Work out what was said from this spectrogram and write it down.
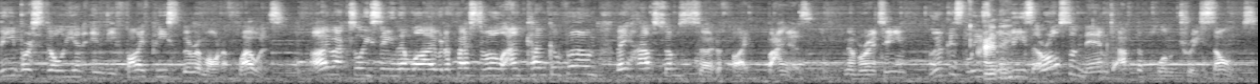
the Bristolian indie five-piece The Ramona Flowers. I've actually seen them live at a festival and can confirm they have some certified bangers. Number 18. Lucas Lee's Are they? movies are also named after Plumtree songs.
